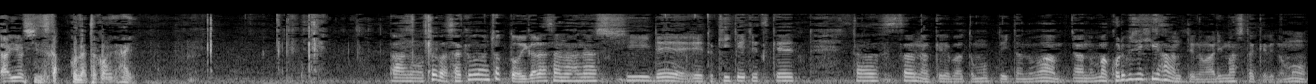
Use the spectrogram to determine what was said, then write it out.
あよろしいですか？こんなところで。はい。あのそういえば先ほどのちょっと五十嵐さんの話で、えーと、聞いていて付け足さなければと思っていたのはあの、まあ、コルビジ批判っていうのがありましたけれども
